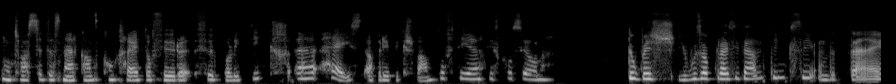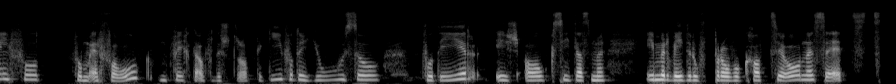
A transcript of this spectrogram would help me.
und was das dann ganz konkret auch für, für Politik äh, heisst. Aber ich bin gespannt auf die Diskussionen. Du bist JUSO-Präsidentin und ein Teil von vom Erfolg und vielleicht auch von der Strategie von der JUSO von dir ist auch gewesen, dass man immer wieder auf Provokationen setzt,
